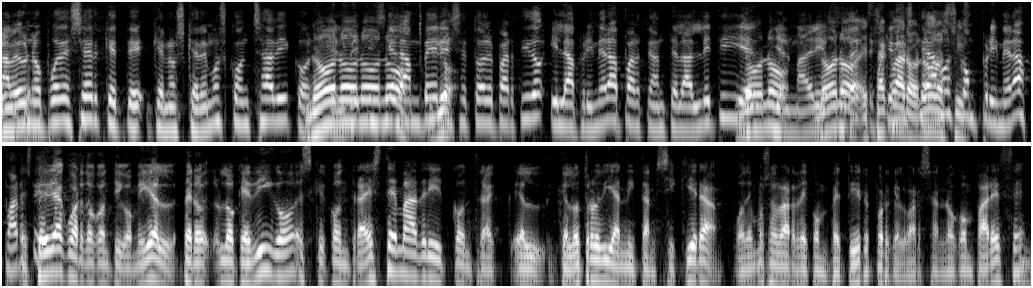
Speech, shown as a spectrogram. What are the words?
Bernabéu no puede ser que, te- que nos quedemos con Xavi, con No, el no, Betis no, y el no. Amber Yo- ese todo el partido y la primera parte ante el Atleti y, No, el, no, y el Madrid. no, no, Joder, está es que claro. nos no, no, quedamos sí, con primeras partes. Estoy de acuerdo contigo, Miguel, pero lo que digo es que contra este Madrid, contra el que el otro día ni tan siquiera podemos hablar de competir, porque el Barça no comparece,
